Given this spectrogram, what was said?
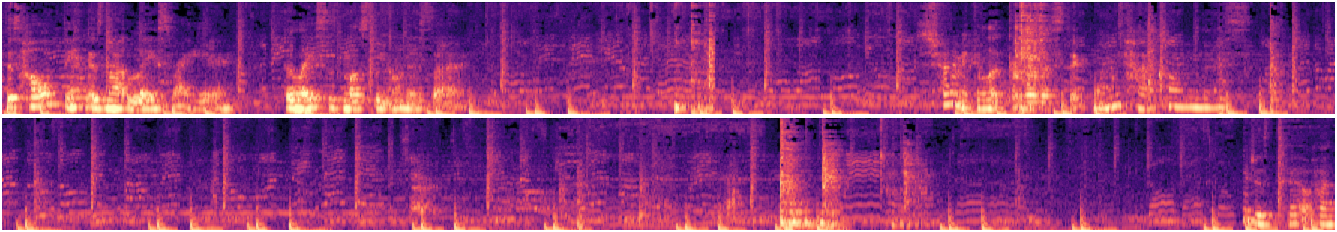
this whole thing is not lace right here. The lace is mostly on this side. Just trying to make it look realistic. Let me hot comb this. just tell how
